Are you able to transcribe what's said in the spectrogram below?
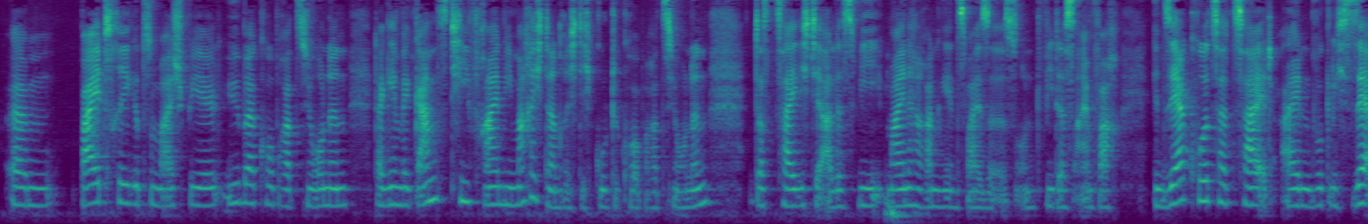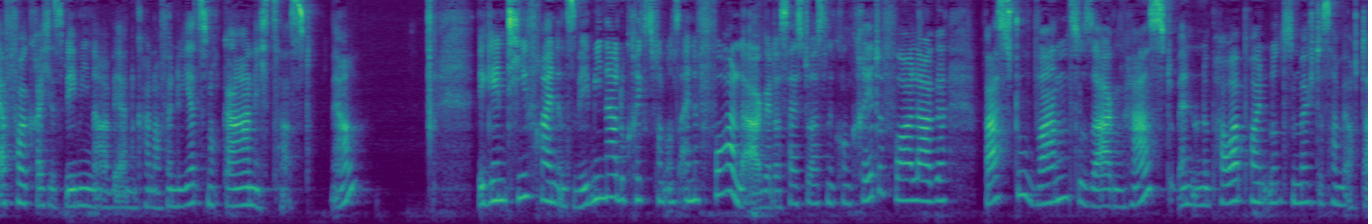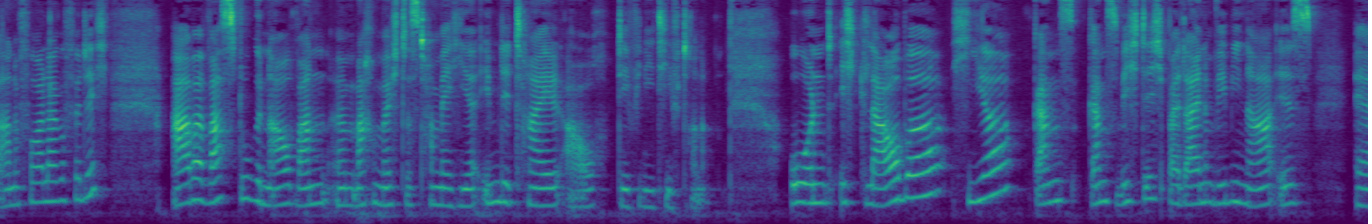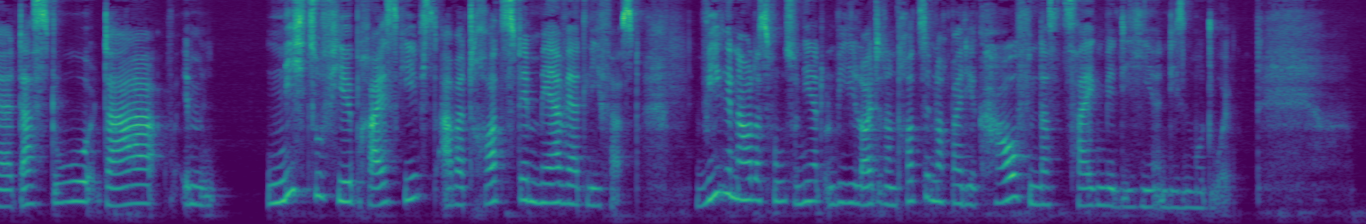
ähm, Beiträge zum Beispiel über Kooperationen. Da gehen wir ganz tief rein. Wie mache ich dann richtig gute Kooperationen? Das zeige ich dir alles, wie meine Herangehensweise ist und wie das einfach in sehr kurzer Zeit ein wirklich sehr erfolgreiches Webinar werden kann, auch wenn du jetzt noch gar nichts hast. Ja? Wir gehen tief rein ins Webinar. Du kriegst von uns eine Vorlage. Das heißt, du hast eine konkrete Vorlage, was du wann zu sagen hast. Wenn du eine PowerPoint nutzen möchtest, haben wir auch da eine Vorlage für dich. Aber was du genau wann äh, machen möchtest, haben wir hier im Detail auch definitiv drin. Und ich glaube, hier ganz, ganz wichtig bei deinem Webinar ist, äh, dass du da im nicht zu viel Preis gibst, aber trotzdem Mehrwert lieferst. Wie genau das funktioniert und wie die Leute dann trotzdem noch bei dir kaufen, das zeigen wir dir hier in diesem Modul.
